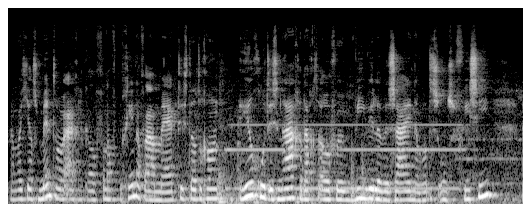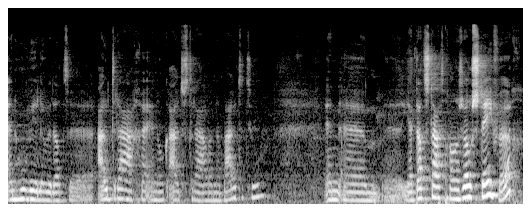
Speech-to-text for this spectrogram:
Nou, wat je als mentor eigenlijk al vanaf het begin af aan merkt, is dat er gewoon heel goed is nagedacht over wie willen we zijn en wat is onze visie. En hoe willen we dat uh, uitdragen en ook uitstralen naar buiten toe. En um, uh, ja, dat staat gewoon zo stevig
